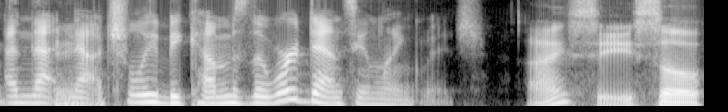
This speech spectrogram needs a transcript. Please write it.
And that naturally becomes the word dancing language. I see. So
